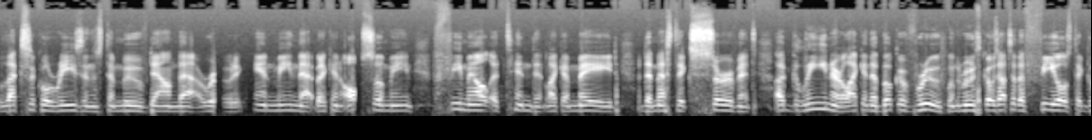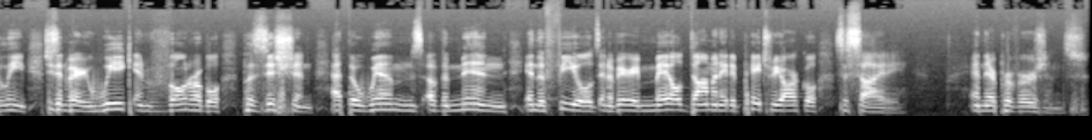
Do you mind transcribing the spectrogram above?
lexical reasons to move down that road. It can mean that, but it can also mean female attendant, like a maid, a domestic servant, a gleaner, like in the book of Ruth, when Ruth goes out to the fields to glean. She's in a very weak and vulnerable position at the whims of the men in the fields in a very male dominated patriarchal society and their perversions.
